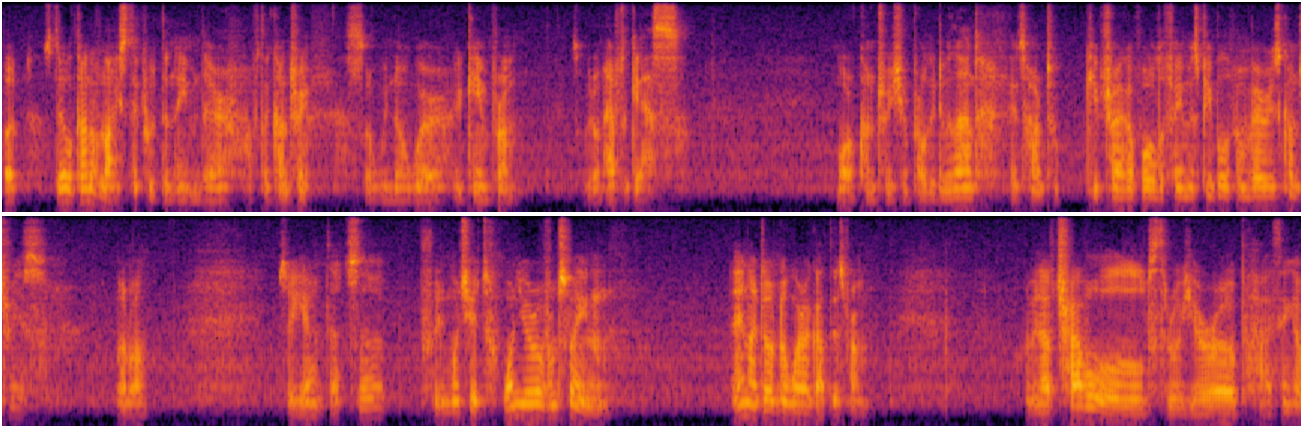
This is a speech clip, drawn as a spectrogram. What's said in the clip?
But still kind of nice they put the name there of the country, so we know where it came from, so we don't have to guess. More countries should probably do that. It's hard to keep track of all the famous people from various countries. But well. So yeah, that's uh, pretty much it. One euro from Spain. And I don't know where I got this from. I mean, I've traveled through Europe. I think I,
